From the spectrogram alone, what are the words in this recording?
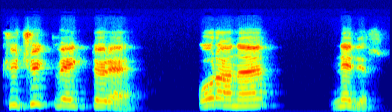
küçük vektöre oranı nedir?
